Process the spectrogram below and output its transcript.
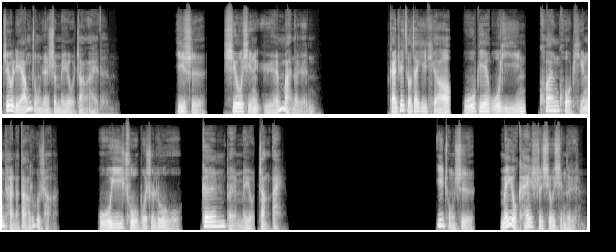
只有两种人是没有障碍的：一是修行圆满的人，感觉走在一条无边无垠、宽阔平坦的大路上。无一处不是路，根本没有障碍。一种是没有开始修行的人，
